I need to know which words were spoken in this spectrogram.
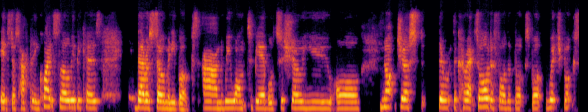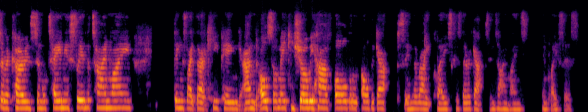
It's just happening quite slowly because there are so many books and we want to be able to show you all not just the, the correct order for the books but which books are occurring simultaneously in the timeline things like that keeping and also making sure we have all the all the gaps in the right place because there are gaps in timelines in places.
